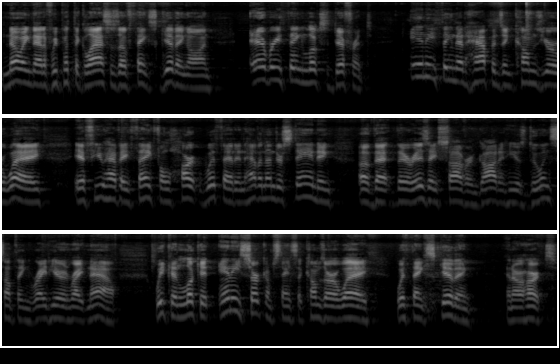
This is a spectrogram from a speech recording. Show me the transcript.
knowing that if we put the glasses of thanksgiving on, everything looks different. Anything that happens and comes your way, if you have a thankful heart with that and have an understanding of that there is a sovereign God and He is doing something right here and right now, we can look at any circumstance that comes our way with thanksgiving in our hearts.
